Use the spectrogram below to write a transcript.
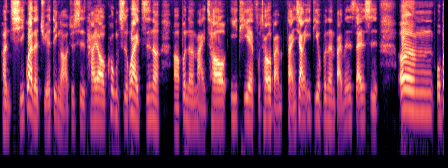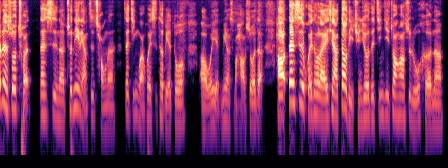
很奇怪的决定哦，就是他要控制外资呢啊，不能买超 ETF，超过百反向 ETF 不能百分之三十。嗯，我不能说蠢。但是呢，春天两只虫呢，在金管会是特别多哦，我也没有什么好说的。好，但是回头来一下，到底全球的经济状况是如何呢？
